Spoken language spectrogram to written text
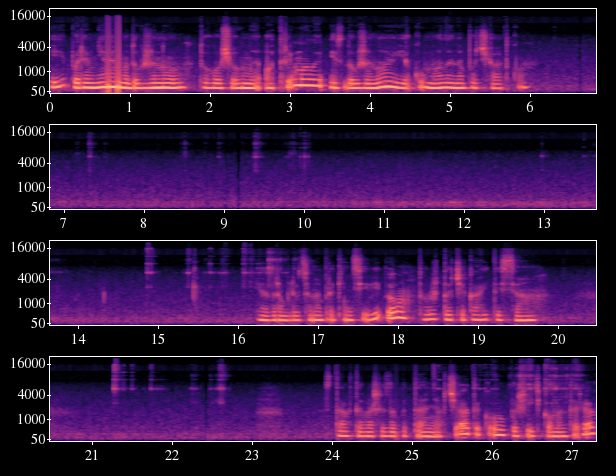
І порівняємо довжину того, що ми отримали, із довжиною, яку мали на початку. Я зроблю це наприкінці відео, тож дочекайтеся. Ставте ваші запитання в чатику, пишіть в коментарях.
